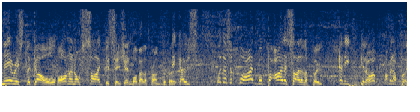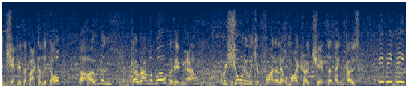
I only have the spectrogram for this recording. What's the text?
nearest the goal on an offside decision, What about the front of the boot? it goes. Well, it doesn't. Well, either, well, but either side of the boot. Any, you know, I mean, I put a chip in the back of the dog at home and go around the world with him now. I mean, surely we can find a little microchip that then goes beep beep beep.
